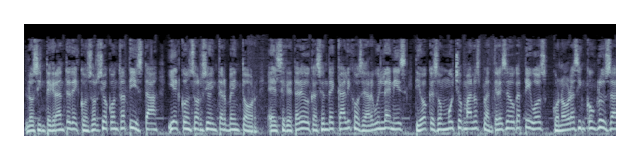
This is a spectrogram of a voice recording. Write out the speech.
los integrantes del consorcio contratista y el consorcio interventor. El secretario de Educación de Cali, José Darwin Lenis, dijo que son muchos más los planteles educativos con obras inconclusas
